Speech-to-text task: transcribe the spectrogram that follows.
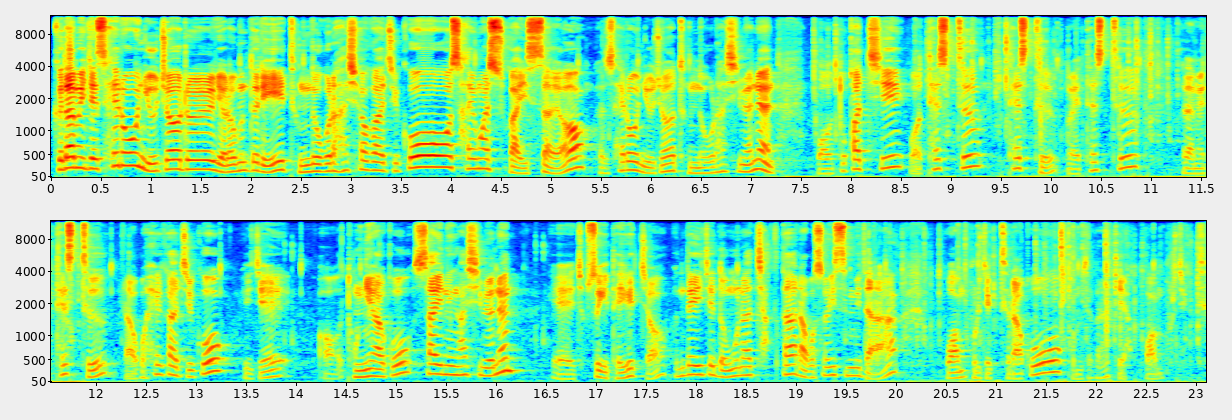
그 다음에 이제 새로운 유저를 여러분들이 등록을 하셔가지고 사용할 수가 있어요. 그래서 새로운 유저 등록을 하시면은 뭐 똑같이 뭐 테스트 테스트 왜 테스트 그 다음에 테스트라고 해가지고 이제 어, 동의하고 사이닝 하시면은 예, 접속이 되겠죠. 근데 이제 너무나 작다 라고 써 있습니다. 보안 프로젝트라고 검색을 할게요. 보안 프로젝트.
